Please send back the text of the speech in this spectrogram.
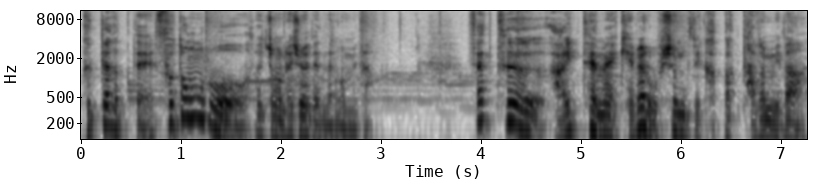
그때그때 수동으로 설정을 해줘야 된다는 겁니다. 세트 아이템의 개별 옵션들이 각각 다릅니다.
